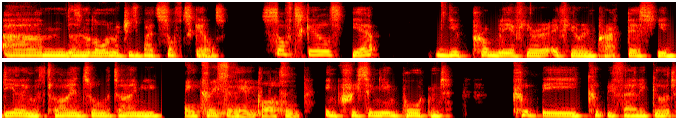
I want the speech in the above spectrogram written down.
Um, there's another one which is about soft skills. Soft skills, yeah, you probably if you're if you're in practice, you're dealing with clients all the time. You increasingly important. Increasingly important could be could be fairly good.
